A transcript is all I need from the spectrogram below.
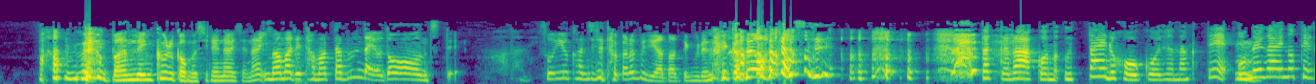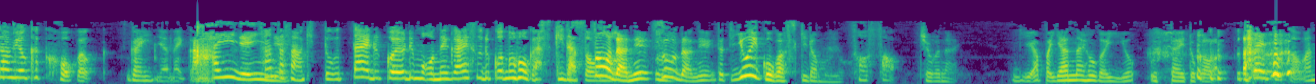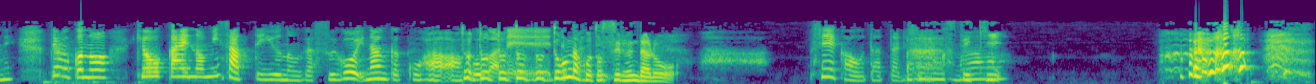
晩年 来るかもしれないじゃない？今まで溜まった分だよ、ドーンつって。そうだね。そういう感じで宝くじ当たってくれないかな、私。だから、この訴える方向じゃなくて、うんお願いの手紙を書く方ががいいんじゃないかな。あ、いいね、いいね。サンタさんはきっと訴える子よりもお願いする子の方が好きだと思う。そうだね、んそうだね。だって良い子が好きだもんよ。そうそう。しょうがない。やっぱやんない方がいいよ。訴えとかは。訴えとかはね。でもこの、教会のミサっていうのがすごい、なんかこう、はど、ど、ど、ど、ど、どんなことするんだろ聖歌を歌ったりするのかな素敵。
